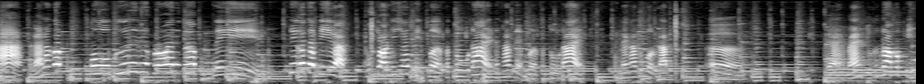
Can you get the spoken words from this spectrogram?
อ่าเสร็จแล้วเราก็ปูพื้นให้เรียบร้อยนะครับ นี่พี่ก็จะมีแบบวงจรที่ใช้ปิดเปิดประตูได้นะครับเนี่ยเปิดประตูได้นะครับทุกคนครับ เออ นี่ยเห็นไหมอยู่ข้างนอกก็ปิด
